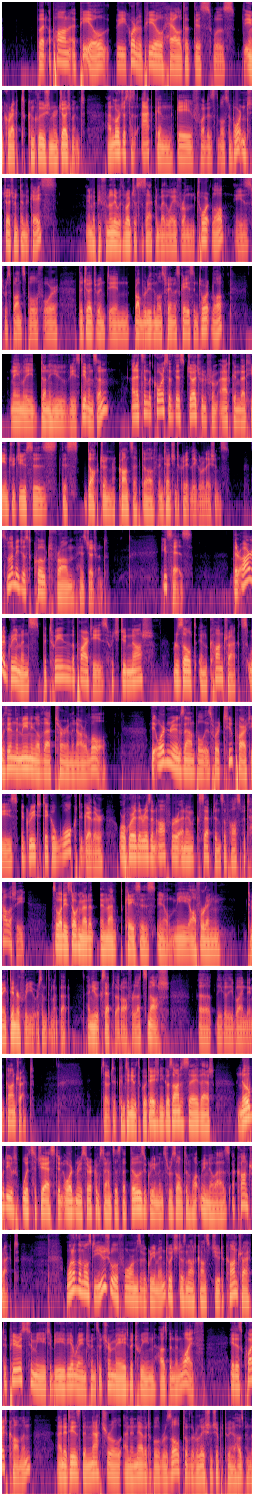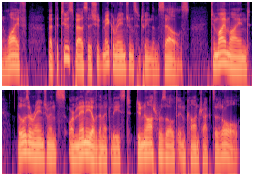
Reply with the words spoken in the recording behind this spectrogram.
But upon appeal, the Court of Appeal held that this was the incorrect conclusion or judgment and Lord Justice Atkin gave what is the most important judgment in the case. You might be familiar with Lord Justice Atkin, by the way, from tort law. He's responsible for the judgment in probably the most famous case in tort law, namely Donoghue v. Stevenson. And it's in the course of this judgment from Atkin that he introduces this doctrine or concept of intention to create legal relations. So let me just quote from his judgment. He says, there are agreements between the parties which do not result in contracts within the meaning of that term in our law. The ordinary example is where two parties agree to take a walk together or where there is an offer and an acceptance of hospitality. So what he's talking about in that case is, you know, me offering to make dinner for you or something like that, and you accept that offer. That's not a legally binding contract. So to continue with the quotation, he goes on to say that Nobody would suggest in ordinary circumstances that those agreements result in what we know as a contract. One of the most usual forms of agreement which does not constitute a contract appears to me to be the arrangements which are made between husband and wife. It is quite common, and it is the natural and inevitable result of the relationship between a husband and wife, that the two spouses should make arrangements between themselves. To my mind, those arrangements, or many of them at least, do not result in contracts at all.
